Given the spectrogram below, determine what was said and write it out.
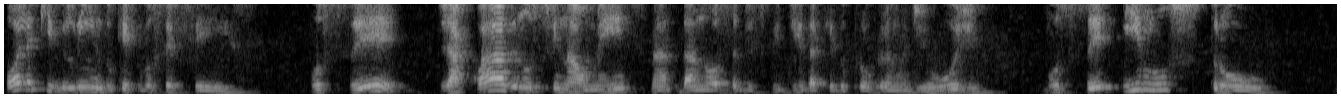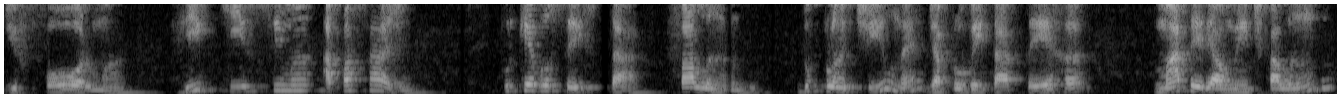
Olha que lindo o que, que você fez. Você, já quase nos finalmente né, da nossa despedida aqui do programa de hoje, você ilustrou de forma riquíssima a passagem. Porque você está falando do plantio, né, de aproveitar a terra materialmente falando,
